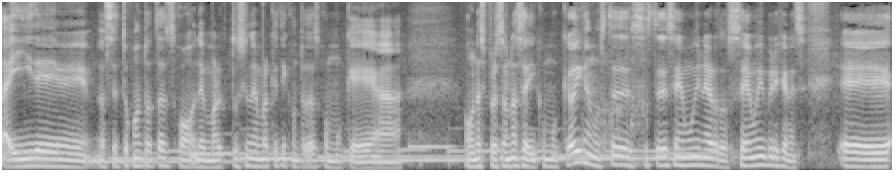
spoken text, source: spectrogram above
Ahí de, no sé, tú contratas, como de, tú siendo de marketing contratas como que a, a, unas personas ahí como que, oigan, ustedes, ustedes se ven muy nerdos, se ven muy vírgenes. Eh,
